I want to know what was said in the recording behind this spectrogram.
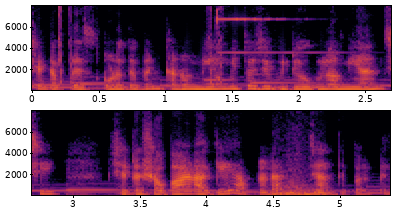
সেটা প্রেস করে দেবেন, কারণ নিয়মিত যে ভিডিওগুলো আমি আনছি, সেটা সবার আগে আপনারা জানতে পারবেন।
